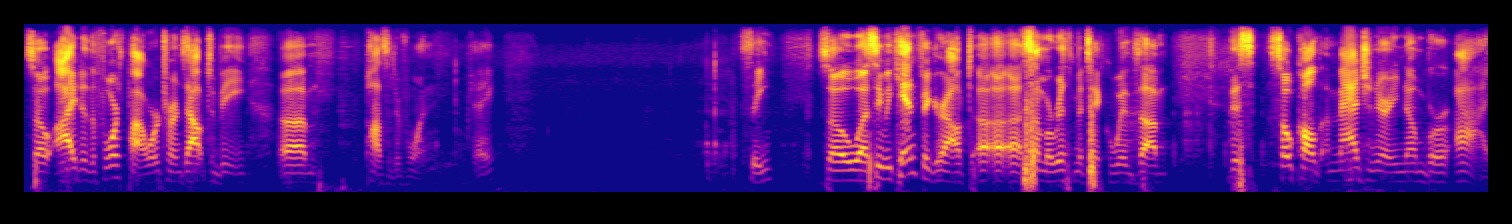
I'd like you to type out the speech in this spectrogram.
So i to the fourth power turns out to be um, positive 1. Okay? See? So, uh, see, we can figure out uh, uh, uh some arithmetic with um, this so-called imaginary number i.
